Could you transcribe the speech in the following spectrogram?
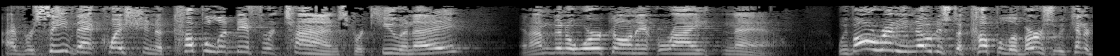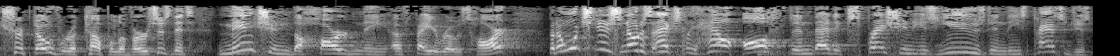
I've received that question a couple of different times for Q&A and I'm going to work on it right now. We've already noticed a couple of verses, we've kind of tripped over a couple of verses that's mentioned the hardening of Pharaoh's heart, but I want you to just notice actually how often that expression is used in these passages.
